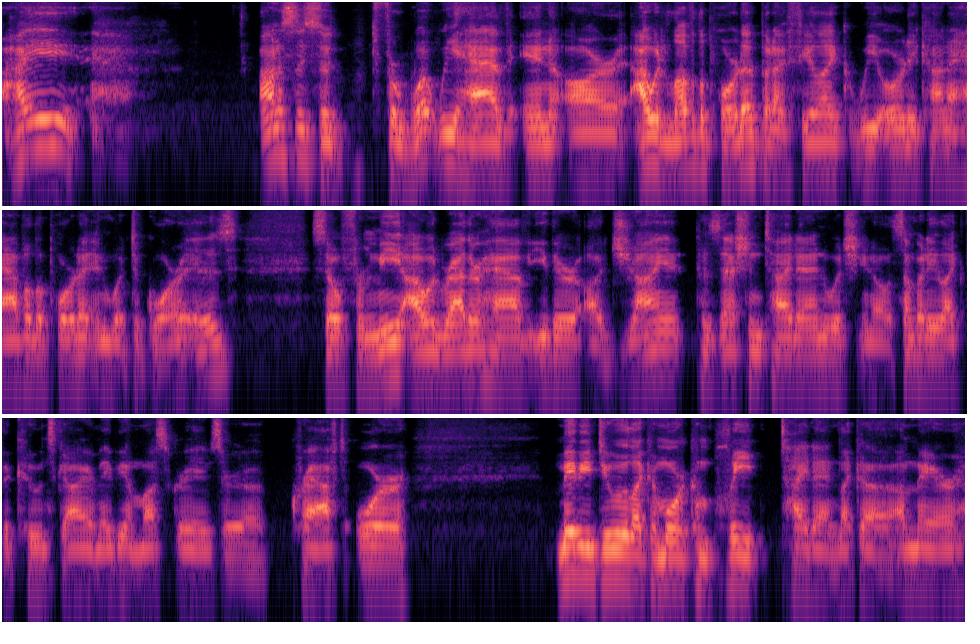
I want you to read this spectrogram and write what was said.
I honestly, so for what we have in our, I would love Laporta, but I feel like we already kind of have a Laporta in what DeGuara is. So for me, I would rather have either a giant possession tight end, which you know somebody like the Kuntz guy, or maybe a Musgraves or a Kraft, or maybe do like a more complete tight end, like a, a Mayer,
